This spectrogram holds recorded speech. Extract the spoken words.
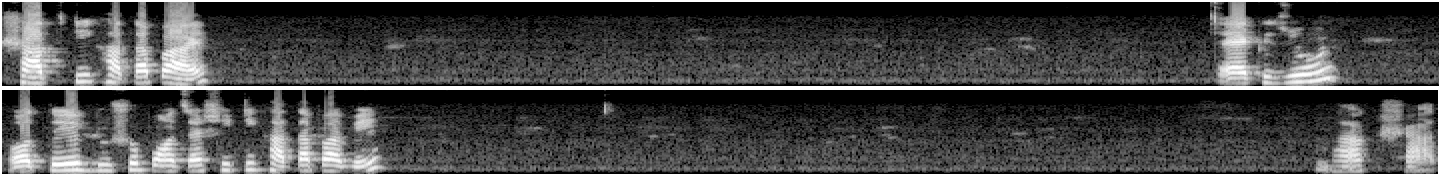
সাতটি খাতা পায় একজন অতএব দুশো পঁচাশিটি খাতা পাবে। ভাগ সাত।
